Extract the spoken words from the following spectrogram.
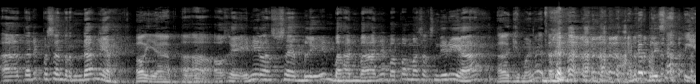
eh, tadi pesan rendang ya oh ya betul. Eh, Oke, ini langsung saya beliin bahan-bahannya Bapak masak sendiri ya. Eh, gimana Anda beli sapi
